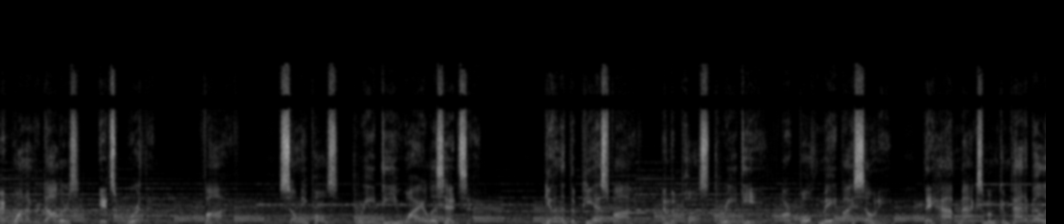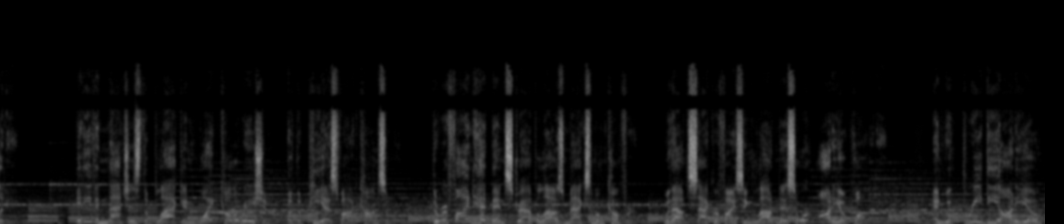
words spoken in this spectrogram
At $100, it's worth it. 5. Sony Pulse 3D Wireless Headset Given that the PS5 and the Pulse 3D are both made by Sony, they have maximum compatibility. It even matches the black and white coloration of the PS5 console. The refined headband strap allows maximum comfort without sacrificing loudness or audio quality. And with 3D audio,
